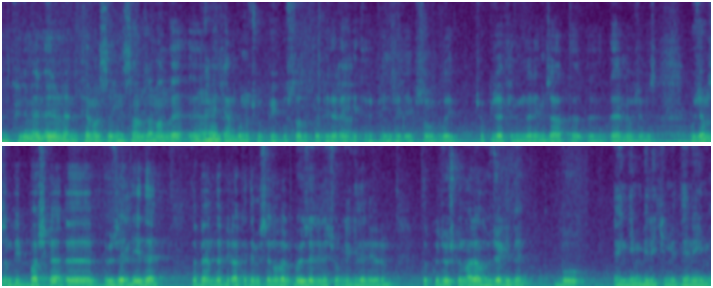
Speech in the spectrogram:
Evet, filmlerin en önemli teması insan, zaman ve e, Evet. mekan. Bunu çok büyük ustalıkla bir araya Evet. getirip, inceleyip, sorgulayıp çok güzel filmlere imza attı e, değerli hocamız. Hocamızın bir başka e, özelliği de, tabii ben de bir akademisyen olarak bu özelliğiyle çok ilgileniyorum. Tıpkı Coşkun Aral Hoca gibi bu engin birikimi, deneyimi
